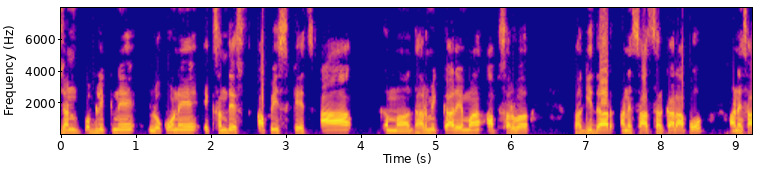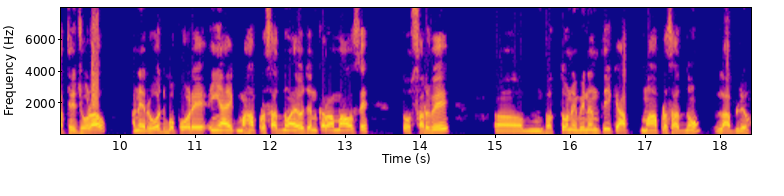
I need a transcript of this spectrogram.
જન પબ્લિકને, લોકોને એક સંદેશ આપીશ કે આ ધાર્મિક કાર્યમાં આપ સર્વ ભાગીદાર અને સાથ સહકાર આપો અને સાથે જોડાઓ અને રોજ બપોરે અહીંયા એક મહાપ્રસાદનું આયોજન કરવામાં આવશે. તો સર્વે ભક્તોને વિનંતી કે આપ મહાપ્રસાદનો લાભ લ્યો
